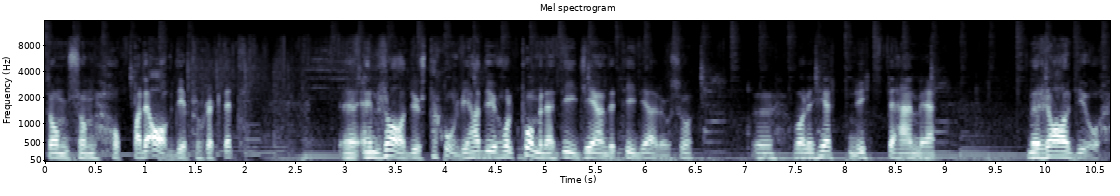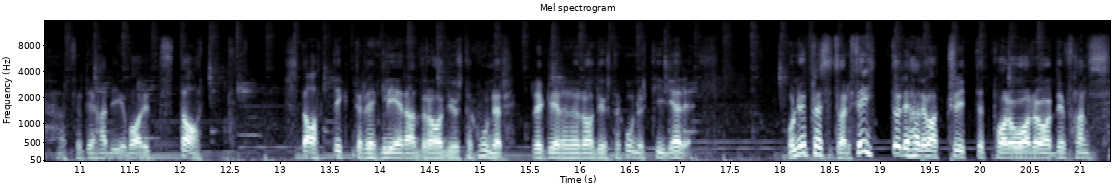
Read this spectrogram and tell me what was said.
de som hoppade av det projektet. Eh, en radiostation. Vi hade ju hållit på med det här DJ-andet tidigare och så eh, var det helt nytt det här med, med radio. Alltså det hade ju varit stat, statligt reglerad radiostationer, reglerade radiostationer tidigare. Och nu plötsligt var det fritt och det hade varit fritt ett par år och det fanns,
